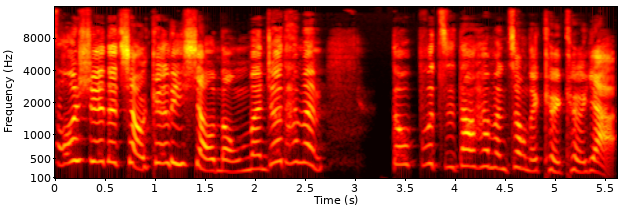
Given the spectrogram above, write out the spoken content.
剥削的巧克力小农们，就是他们都不知道他们种的可可亚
